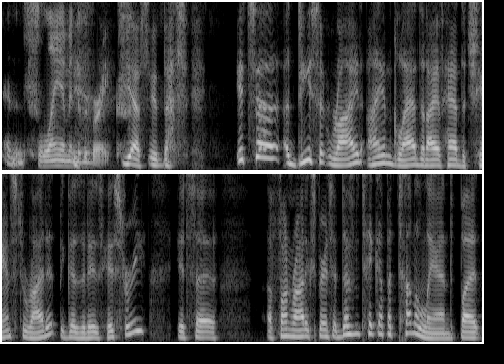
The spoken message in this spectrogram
And then slam into the brakes. yes, it does. It's a, a decent ride. I am glad that I have had the chance to ride it because it is history. It's a a fun ride experience. It doesn't take up a ton of land, but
